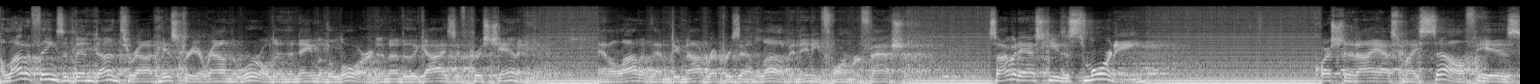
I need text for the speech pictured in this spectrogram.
A lot of things have been done throughout history around the world in the name of the Lord and under the guise of Christianity, and a lot of them do not represent love in any form or fashion. So I would ask you this morning question that I ask myself is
